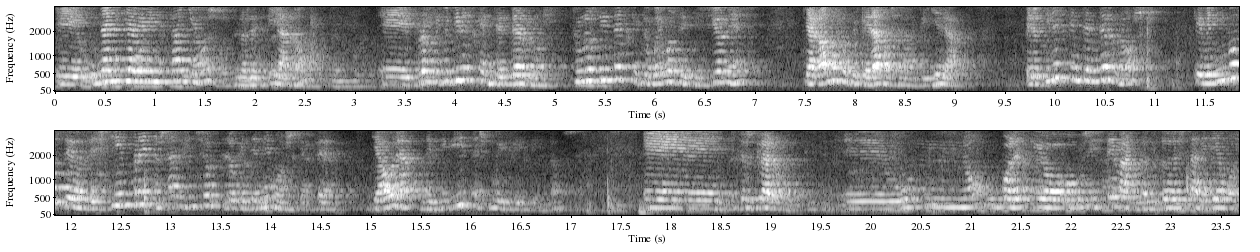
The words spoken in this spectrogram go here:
Eh, una niña de 10 años nos decía, ¿no? Eh, profe, tú tienes que entendernos. Tú nos dices que tomemos decisiones, que hagamos lo que queramos en la arpillera, pero tienes que entendernos que venimos de donde siempre nos han dicho lo que tenemos que hacer. Y ahora decidir es muy difícil. ¿no? Eh, entonces, claro, eh, un, un, colegio o un sistema donde todo está, diríamos,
